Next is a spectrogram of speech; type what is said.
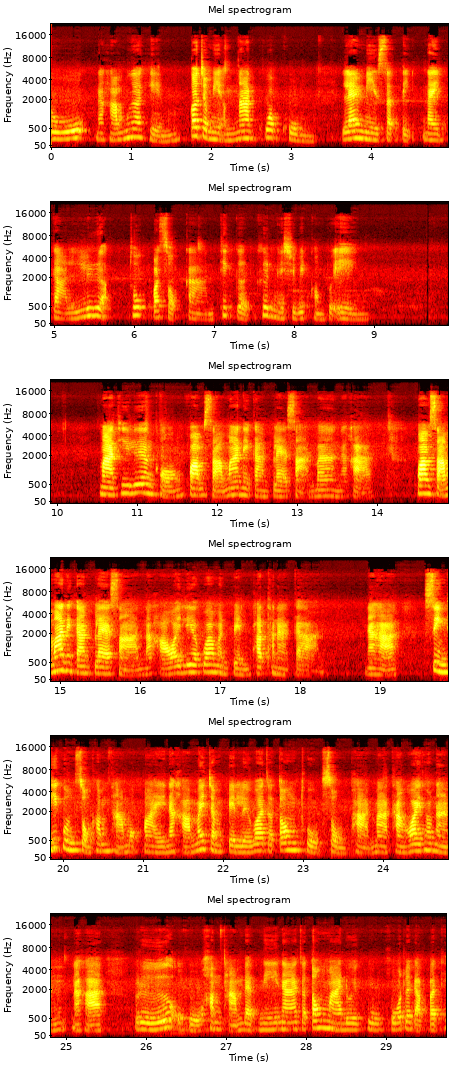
รู้นะคะ เมื่อเห็นก็จะมีอำนาจควบคุม และมีสติในการเลือกทุกประสบการณ์ที่เกิดขึ้นในชีวิตของตัวเอง มาที่เรื่องของความสามารถในการแปลสารบ้างนะคะ ความสามารถในการแปลสารนะคะไว้เรียกว่ามันเป็นพัฒนาการนะคะสิ่งที่คุณส่งคำถามออกไปนะคะ ไม่จำเป็นเลยว่าจะต้องถูกส่งผ่านมาทางไหวเท่านั้นนะคะ หรือโอ้โหคำถามแบบนี้นะ จะต้องมาโดยครูโค้ดระดับประเท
